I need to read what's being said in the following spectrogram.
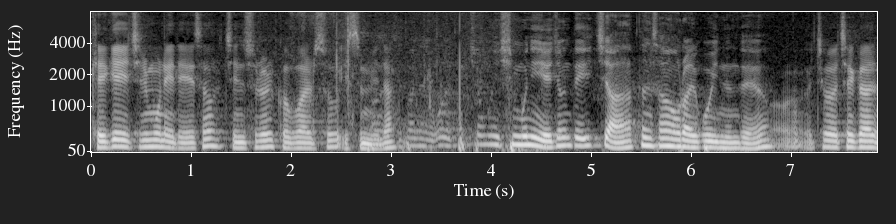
개개의 질문에 대해서 진술을 거부할 수 있습니다. 오늘 피청구인 신문이 예정돼 있지 않았던 상황으로 알고 있는데요. 어, 저 제가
